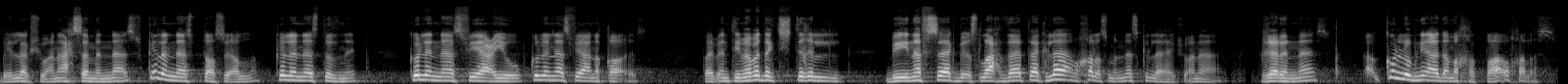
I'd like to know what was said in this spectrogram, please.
بيقول لك شو أنا أحسن من الناس. كل الناس بتعصي الله كل الناس تذنب كل الناس فيها عيوب كل الناس فيها نقائص. طيب أنت ما بدك تشتغل بنفسك بإصلاح ذاتك؟ لا خلص من الناس كلها هيك. شو أنا غير الناس؟ كل ابن آدم خطاء وخلص.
